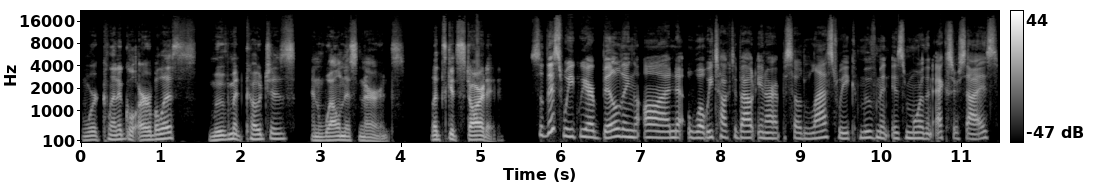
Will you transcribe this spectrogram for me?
We're clinical herbalists, movement coaches, and wellness nerds. Let's get started. So, this week we are building on what we talked about in our episode last week movement is more than exercise.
